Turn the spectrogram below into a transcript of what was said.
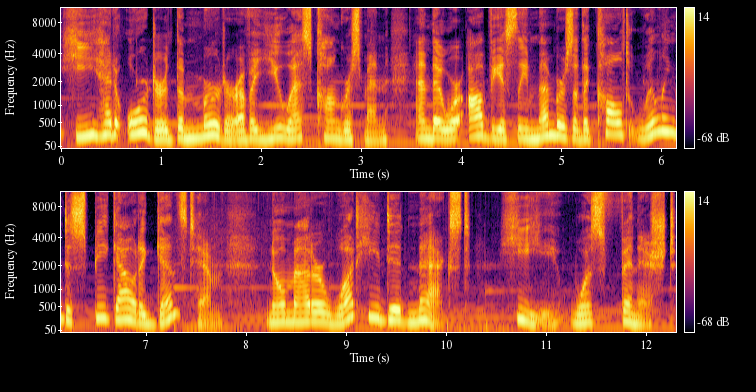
He had ordered the murder of a U.S. congressman, and there were obviously members of the cult willing to speak out against him. No matter what he did next, he was finished.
